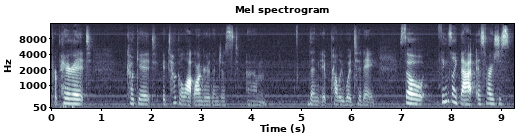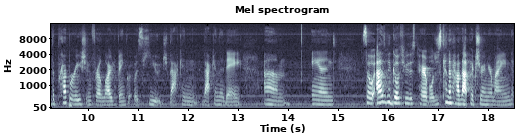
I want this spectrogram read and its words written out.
prepare it, cook it. It took a lot longer than just um, than it probably would today. So things like that, as far as just the preparation for a large banquet, was huge back in back in the day. Um, and so as we go through this parable, just kind of have that picture in your mind,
